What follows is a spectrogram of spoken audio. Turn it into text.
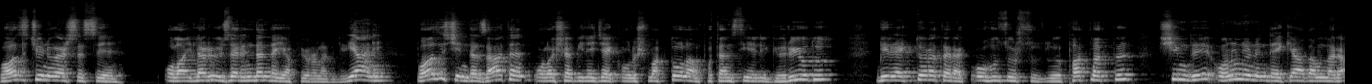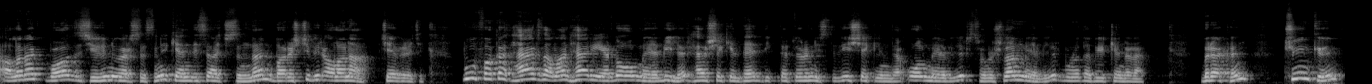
Boğaziçi Üniversitesi olayları üzerinden de yapıyor olabilir. Yani Boğaziçi'nde zaten ulaşabilecek, oluşmakta olan potansiyeli görüyordu. Bir rektör atarak o huzursuzluğu patlattı. Şimdi onun önündeki adamları alarak Boğaziçi Üniversitesi'ni kendisi açısından barışçı bir alana çevirecek. Bu fakat her zaman her yerde olmayabilir. Her şekilde diktatörün istediği şeklinde olmayabilir, sonuçlanmayabilir. Bunu da bir kenara bırakın. Çünkü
